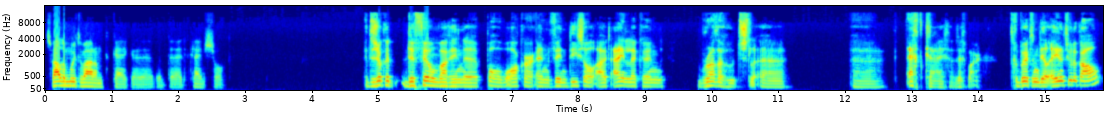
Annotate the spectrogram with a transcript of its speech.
is wel de moeite waard om te kijken, eh, de, de, de kleine short. Het is ook het- de film waarin eh, Paul Walker en Vin Diesel uiteindelijk hun brotherhood eh, eh, echt krijgen, zeg maar. Het gebeurt in deel 1 natuurlijk al.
